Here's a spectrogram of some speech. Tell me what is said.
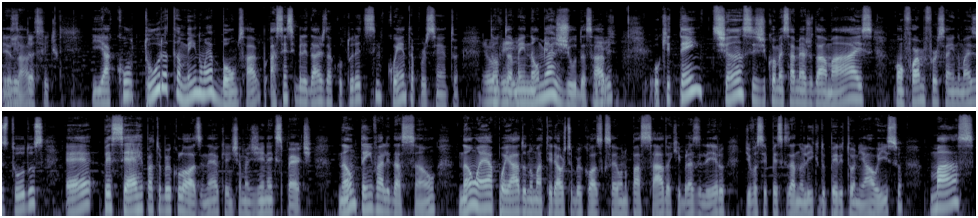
O Exato. líquido acítico. E a cultura também não é bom, sabe? A sensibilidade da cultura é de 50%. Eu então vi também não me ajuda, sabe? isso. O que tem chances de começar a me ajudar mais, conforme for saindo mais estudos, é PCR para tuberculose, né? O que a gente chama de Gene Expert. Não tem validação, não é apoiado no material de tuberculose que saiu ano passado aqui brasileiro, de você pesquisar no líquido peritoneal isso, mas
